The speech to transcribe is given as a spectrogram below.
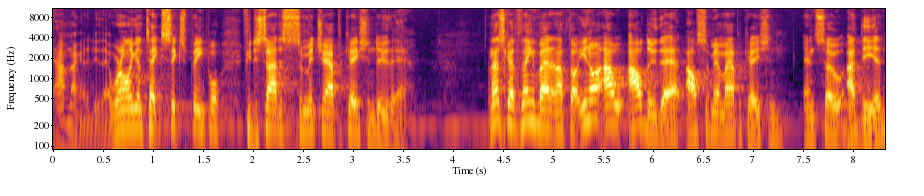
am not going to do that. We're only going to take six people. If you decide to submit your application, do that. And I just got to think about it. And I thought, you know, I'll, I'll do that. I'll submit my application. And so I did.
